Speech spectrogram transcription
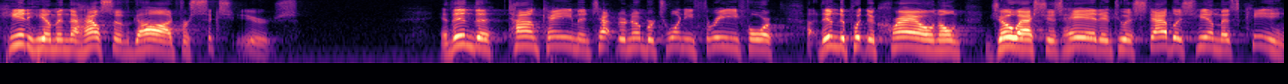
hid him in the house of God for six years. And then the time came in chapter number 23 for uh, them to put the crown on Joash's head and to establish him as king.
